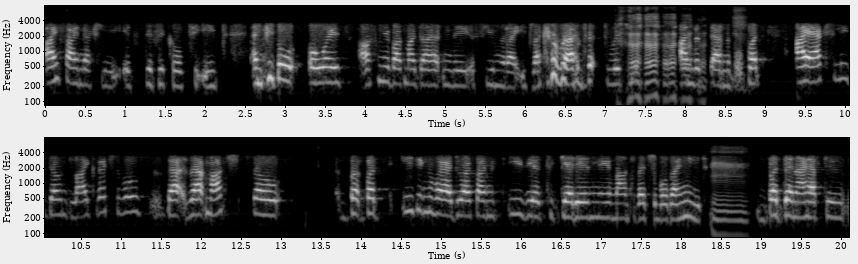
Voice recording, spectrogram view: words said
I find actually it's difficult to eat. And people always ask me about my diet, and they assume that I eat like a rabbit, which is understandable. But I actually don't like vegetables that that much. So, but but eating the way I do, I find it easier to get in the amount of vegetables I need. But then I have to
